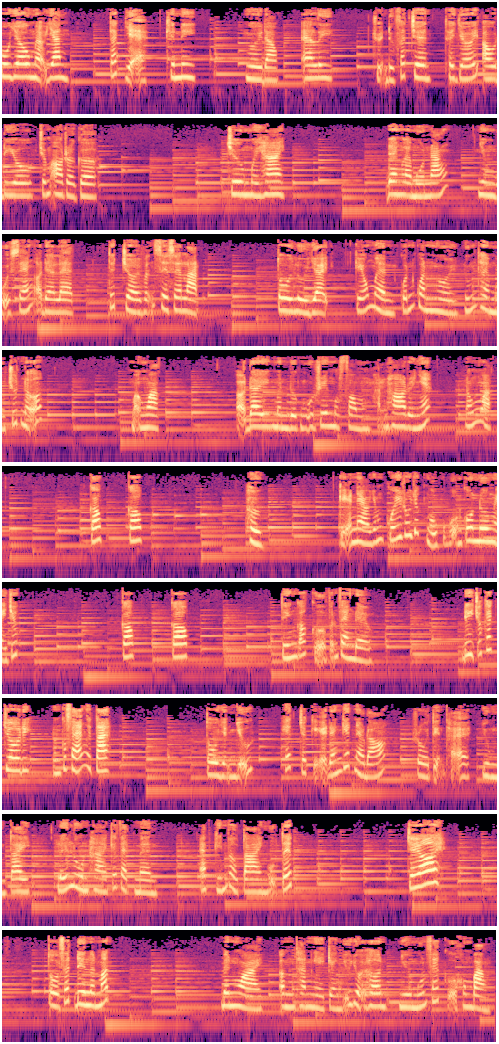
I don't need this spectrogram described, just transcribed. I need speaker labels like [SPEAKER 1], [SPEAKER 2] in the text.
[SPEAKER 1] Cô dâu mạo danh, Tác giả Kenny, Người đọc Ali Chuyện được phát trên thế giới audio.org Chương 12 Đang là mùa nắng, Nhưng buổi sáng ở Đà Lạt, Tiết trời vẫn xe xe lạnh. Tôi lười dậy, Kéo mền quấn quanh người Nướng thêm một chút nữa. Mở ngoặt Ở đây mình được ngủ riêng một phòng hẳn ho rồi nhé. Nóng ngoặt Cốc, cốc. Hừ Kẻ nào dám quý rối giấc ngủ của bọn cô nương này chứ? Cốc, cốc. Tiếng gõ cửa vẫn vang đều. Đi chỗ khác chơi đi Đừng có phá người ta. Tôi giận dữ Hét cho kẻ đáng ghét nào đó Rồi tiện thể dùng tay Lấy luôn hai cái vạt mền Áp kín vào tai ngủ tiếp. Chị ơi! Tôi phát điên lên mất. Bên ngoài, Âm thanh ngày càng dữ dội hơn Như muốn phá cửa không bằng.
